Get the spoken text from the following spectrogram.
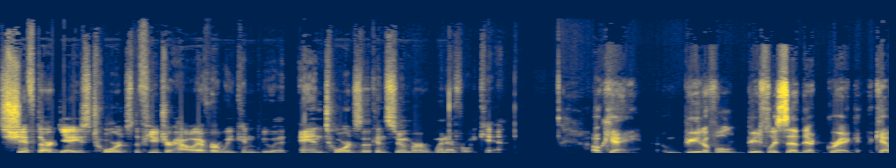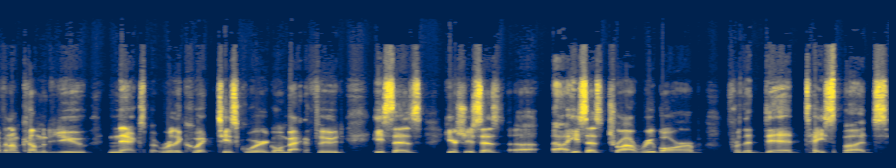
Shift our gaze towards the future however we can do it and towards the consumer whenever we can. Okay. Beautiful, beautifully said there, Greg. Kevin, I'm coming to you next, but really quick. T squared going back to food. He says, he or she says, uh, uh, he says, try rhubarb for the dead taste buds.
